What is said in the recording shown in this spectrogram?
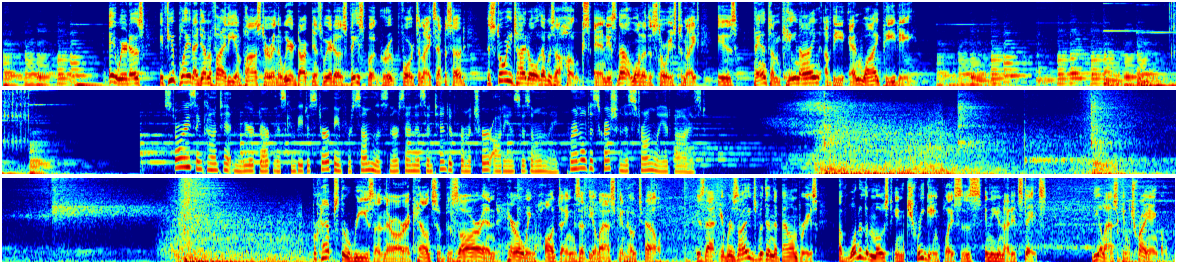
Hey Weirdos! If you played Identify the Imposter in the Weird Darkness Weirdos Facebook group for tonight's episode, the story title that was a hoax and is not one of the stories tonight is Phantom Canine of the NYPD. Stories and content in Weird Darkness can be disturbing for some listeners and is intended for mature audiences only. Parental discretion is strongly advised. Perhaps the reason there are accounts of bizarre and harrowing hauntings at the Alaskan Hotel is that it resides within the boundaries of one of the most intriguing places in the United States, the Alaskan Triangle.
